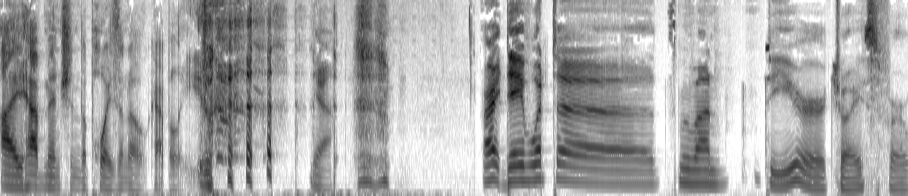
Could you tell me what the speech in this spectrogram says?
I have mentioned the poison oak, I believe. Yeah. All right, Dave. What? Uh, let's move on to your choice for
